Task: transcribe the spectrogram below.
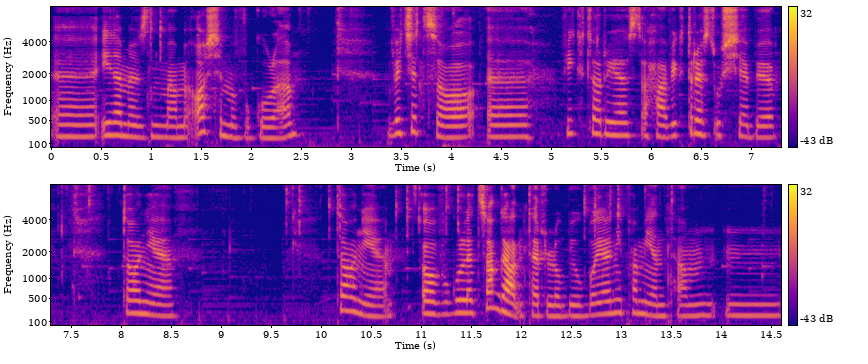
Yy, ile my z nim mamy? 8 w ogóle. Wiecie co? Yy, Wiktor jest. Aha, Wiktor jest u siebie. To nie. To nie. O, w ogóle co Gunter lubił, bo ja nie pamiętam. Mm.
